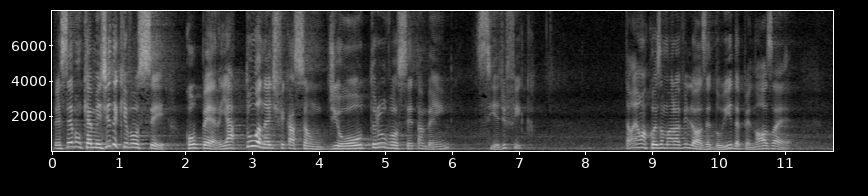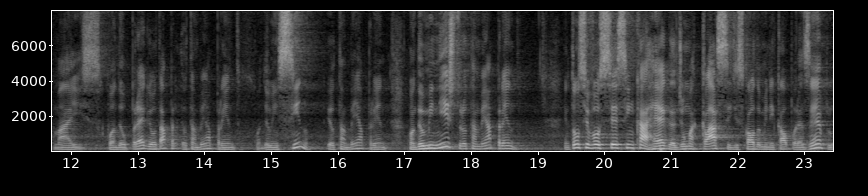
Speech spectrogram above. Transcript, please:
Percebam que à medida que você coopera e atua na edificação de outro, você também se edifica. Então é uma coisa maravilhosa, é doída, é penosa, é. Mas quando eu prego, eu, eu também aprendo. Quando eu ensino, eu também aprendo. Quando eu ministro, eu também aprendo. Então, se você se encarrega de uma classe de escola dominical, por exemplo,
